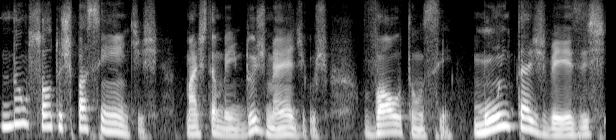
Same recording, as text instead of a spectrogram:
não só dos pacientes, mas também dos médicos, voltam-se muitas vezes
